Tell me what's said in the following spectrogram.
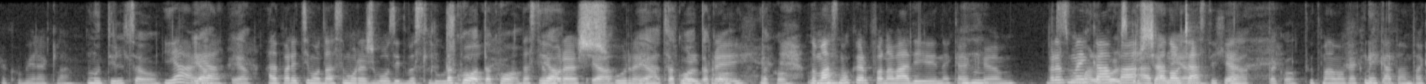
Kako bi rekla? Motilcev. Ja, ja, ja. ja. Ali pa recimo, da se moraš voziti v službo. Tako, tako. Da se ja, moraš ja, urejati. Ja, tako, tako, tako. Doma mm -hmm. smo kar pa navadi nekako. Mm -hmm. Brez make-upa, no včasih. Ja. Ja, tudi imamo kak make-up, ampak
